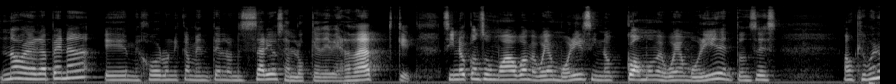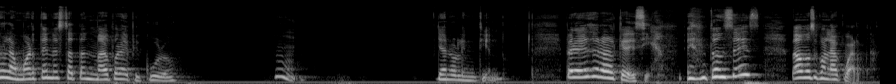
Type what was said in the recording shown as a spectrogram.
no vale la pena, eh, mejor únicamente en lo necesario, o sea, lo que de verdad, que si no consumo agua me voy a morir, si no como me voy a morir, entonces, aunque bueno, la muerte no está tan mal para Epicuro. Hmm, ya no lo entiendo. Pero eso era lo que decía. Entonces, vamos con la cuarta.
